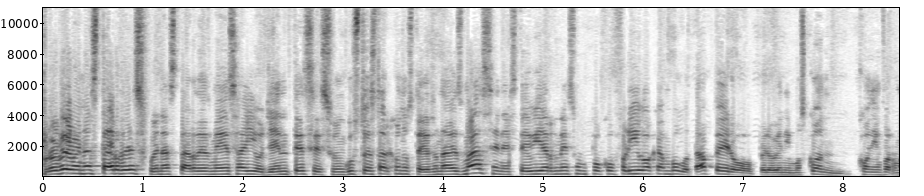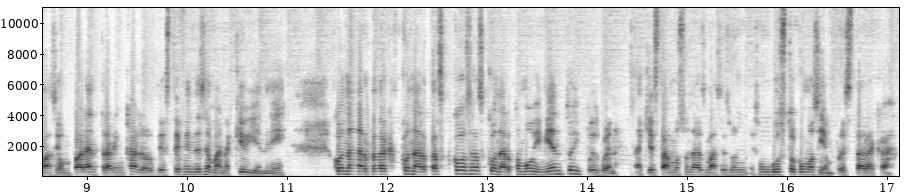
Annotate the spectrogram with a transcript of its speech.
Profe, buenas tardes, buenas tardes mesa y oyentes. Es un gusto estar con ustedes una vez más en este viernes un poco frío acá en Bogotá, pero, pero venimos con, con información para entrar en calor de este fin de semana que viene con, harta- con hartas cosas, con harto movimiento y pues bueno, aquí estamos una vez más. Es un, es un gusto como siempre estar acá.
